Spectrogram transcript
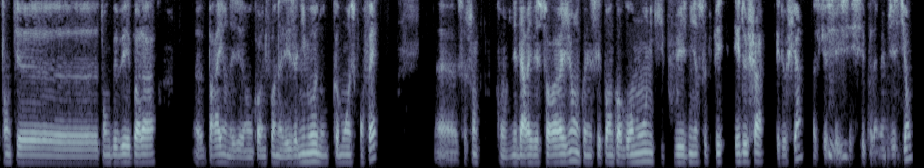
tant que tant que bébé est pas là. Euh, pareil, on est, encore une fois, on a les animaux, donc comment est-ce qu'on fait? Euh, Sachant qu'on venait d'arriver sur la région, on connaissait pas encore grand monde qui pouvait venir s'occuper et de chats et de chiens, parce que c'est c'est pas la même gestion.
